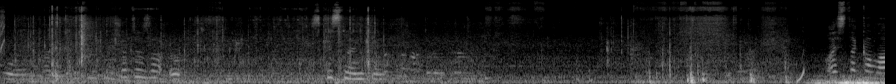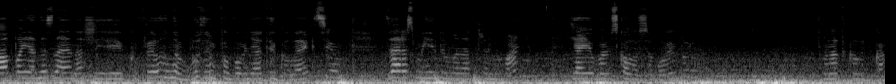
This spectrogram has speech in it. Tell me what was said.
Що це за опт? З кисленьким. Ось така лапа, я не знаю, на що я її купила, але будемо поповняти колекцію. Зараз ми їдемо на тренування. Я її обов'язково з собою беру. Вона така легка.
